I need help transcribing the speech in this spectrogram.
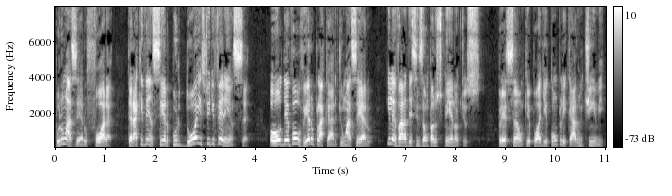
por 1 a 0 fora, terá que vencer por 2 de diferença ou devolver o placar de 1 a 0 e levar a decisão para os pênaltis. Pressão que pode complicar um time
